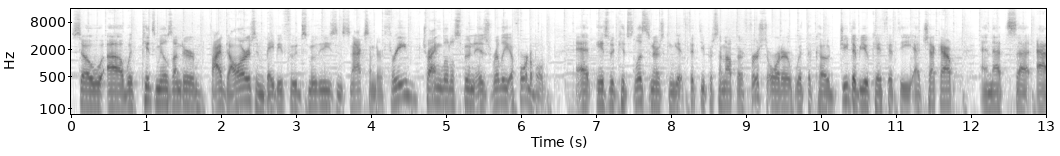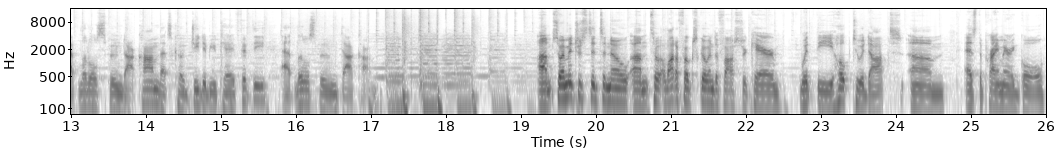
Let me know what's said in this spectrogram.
So, uh, with kids' meals under $5 and baby food smoothies and snacks under 3 trying Little Spoon is really affordable. At with Kids listeners can get 50% off their first order with the code GWK50 at checkout, and that's uh, at littlespoon.com. That's code GWK50 at littlespoon.com. Um, so I'm interested to know. Um, so a lot of folks go into foster care with the hope to adopt um, as the primary goal,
